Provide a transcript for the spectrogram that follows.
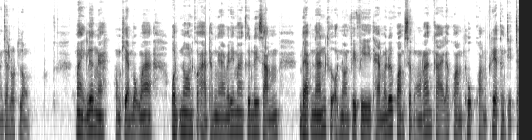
มันจะลดลงมาอีกเรื่องนะผมเขียนบอกว่า อดนอนก็อาจทำงานไม่ได้มากขึ้นด้วยซ้ำแบบนั้นคืออดนอนฟรีๆแถมมาด้วยความเสื่อมของร่างกาย และความทุกข์ความเครียดทางจิตใจ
